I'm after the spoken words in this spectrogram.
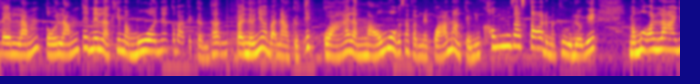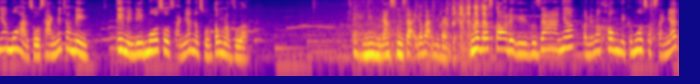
Đen lắm, tối lắm. Thế nên là khi mà mua nhá, các bạn phải cẩn thận. Và nếu như mà bạn nào kiểu thích quá hay là máu mua cái sản phẩm này quá mà kiểu như không ra store để mà thử được ấy Mà mua online nhá, mua hẳn số sáng nhất cho mình Tìm mình đi mua số sáng nhất là xuống tông là vừa. Ê, như mình đang xui dại các bạn thì phải. Nếu mà ra store thì cứ ra nhá Còn nếu mà không thì cứ mua số sáng nhất.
